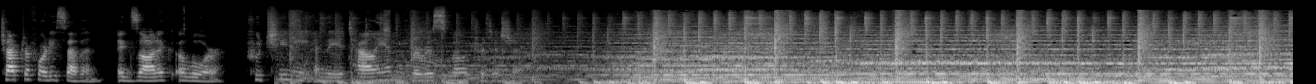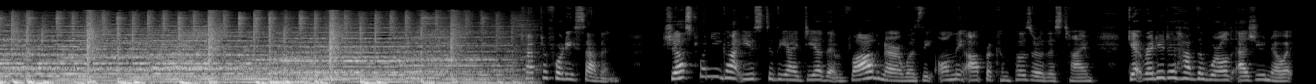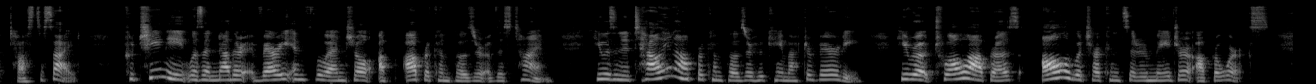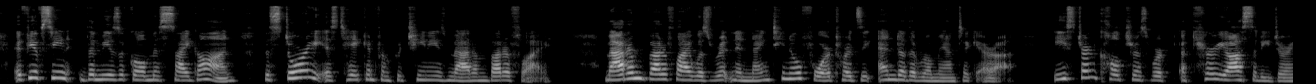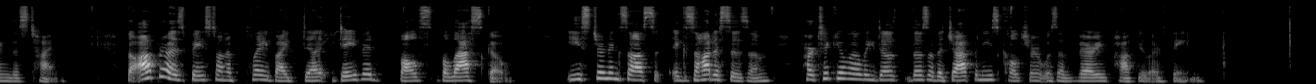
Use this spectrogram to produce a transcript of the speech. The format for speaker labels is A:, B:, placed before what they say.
A: Chapter 47 Exotic Allure Puccini and the Italian Verismo Tradition. Chapter 47 just when you got used to the idea that Wagner was the only opera composer of this time, get ready to have the world as you know it tossed aside. Puccini was another very influential opera composer of this time. He was an Italian opera composer who came after Verdi. He wrote 12 operas, all of which are considered major opera works. If you have seen the musical Miss Saigon, the story is taken from Puccini's Madame Butterfly. Madame Butterfly was written in 1904 towards the end of the Romantic era. Eastern cultures were a curiosity during this time. The opera is based on a play by De- David Belasco. Eastern exoticism, particularly those of the Japanese culture, was a very popular theme.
